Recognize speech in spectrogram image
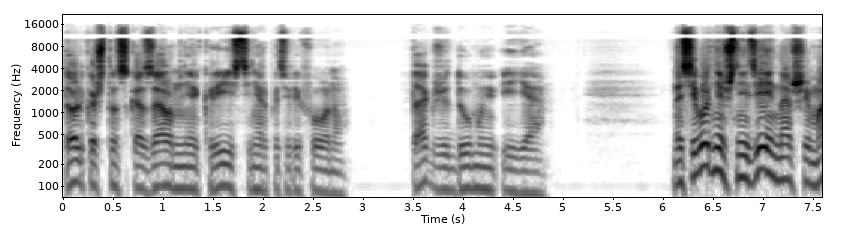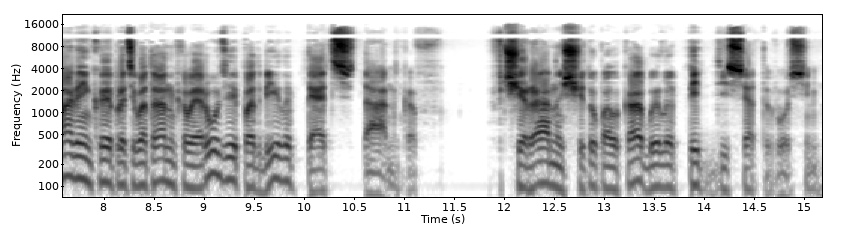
только что сказал мне Кристинер по телефону. Так же думаю и я. На сегодняшний день наше маленькое противотанковое орудие подбило пять танков. Вчера на счету полка было 58.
